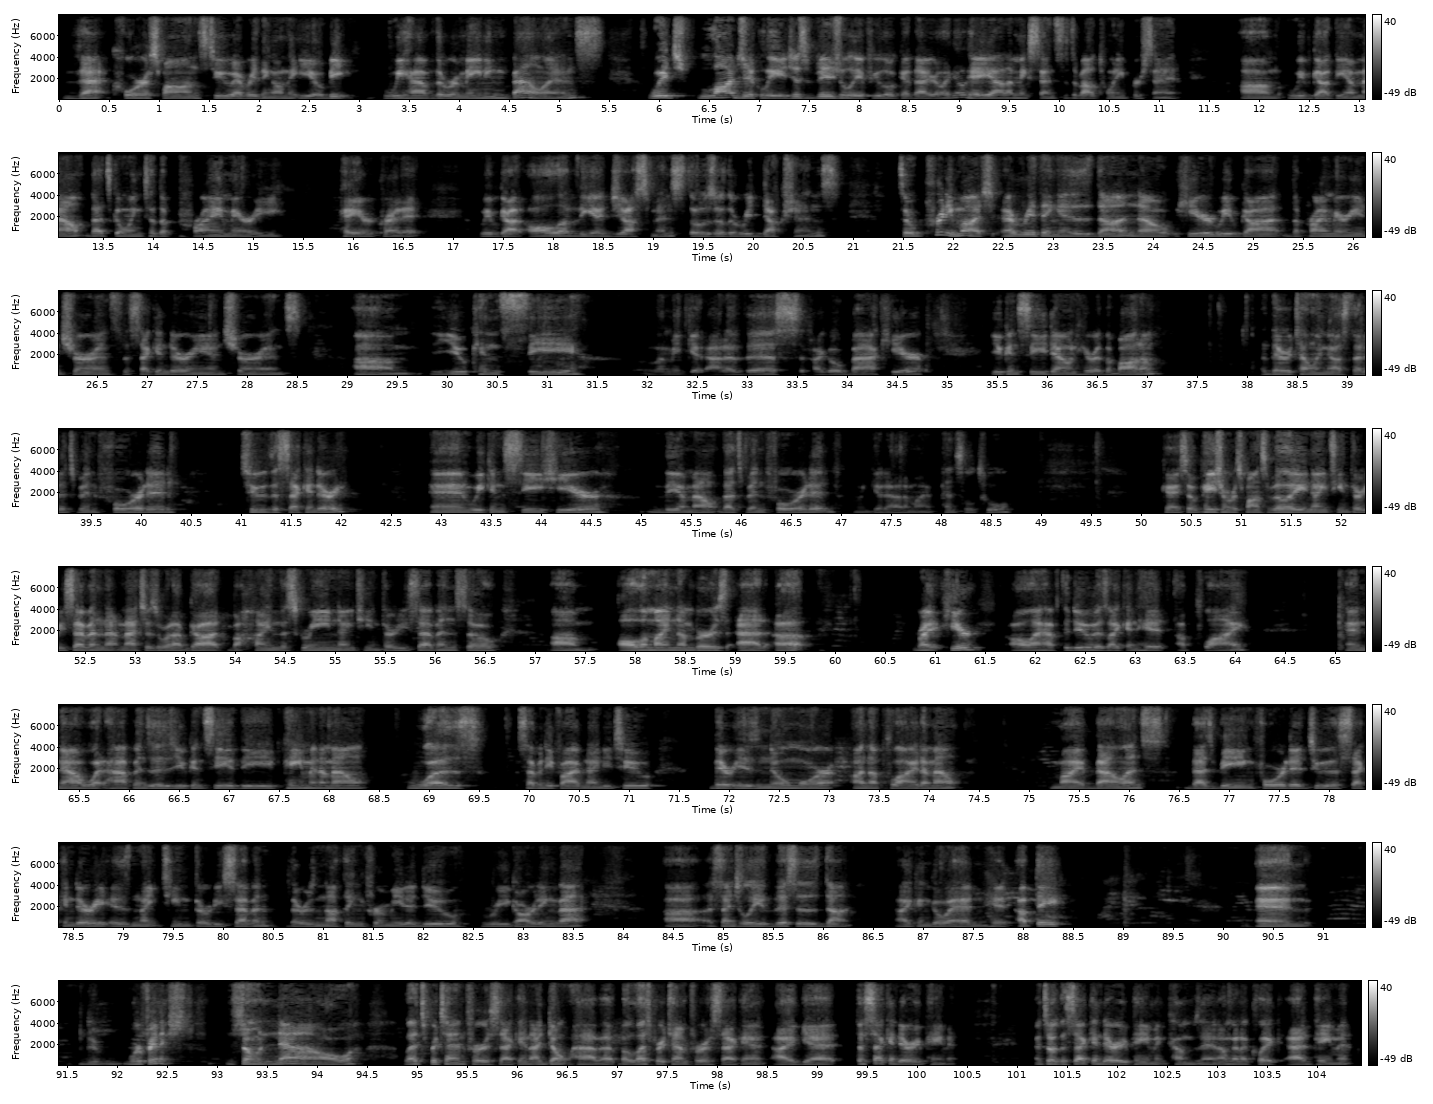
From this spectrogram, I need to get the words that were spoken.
That corresponds to everything on the EOB. We have the remaining balance, which logically, just visually, if you look at that, you're like, okay, yeah, that makes sense. It's about 20%. Um, we've got the amount that's going to the primary payer credit. We've got all of the adjustments. Those are the reductions. So pretty much everything is done. Now here we've got the primary insurance, the secondary insurance. Um, you can see, let me get out of this. If I go back here, you can see down here at the bottom, they're telling us that it's been forwarded to the secondary. And we can see here the amount that's been forwarded. Let me get out of my pencil tool. Okay, so patient responsibility, 1937. That matches what I've got behind the screen, 1937. So um, all of my numbers add up right here. All I have to do is I can hit apply. And now what happens is you can see the payment amount was 75.92. There is no more unapplied amount. My balance that's being forwarded to the secondary is 1937. There is nothing for me to do regarding that. Uh, essentially, this is done. I can go ahead and hit update and we're finished. So now let's pretend for a second, I don't have it, but let's pretend for a second I get the secondary payment. And so the secondary payment comes in. I'm going to click add payment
